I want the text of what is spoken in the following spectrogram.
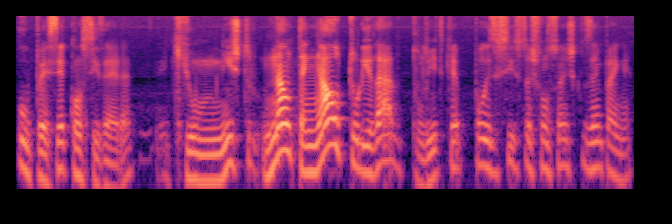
o PSD considera que o Ministro não tem autoridade política para o exercício das funções que desempenha.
